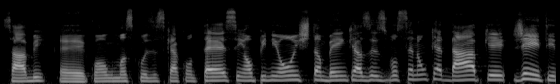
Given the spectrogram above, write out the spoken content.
sabe? É, com algumas coisas que acontecem, opiniões também que às vezes você não quer dar, porque, gente,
